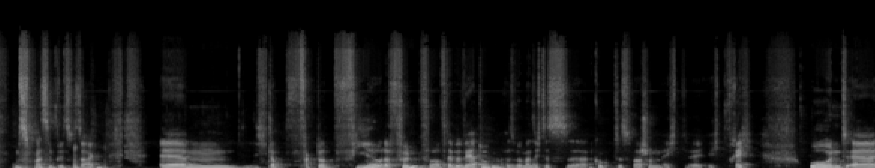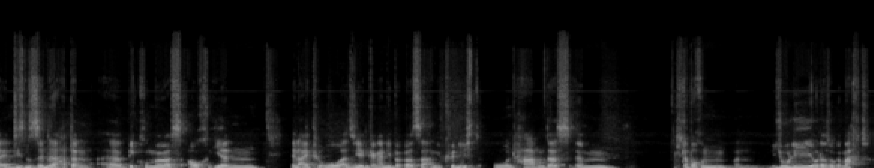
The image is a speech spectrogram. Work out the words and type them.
um es mal simpel zu sagen. ähm, ich glaube, Faktor 4 oder 5 auf der Bewertung. Also wenn man sich das äh, anguckt, das war schon echt, äh, echt frech. Und äh, in diesem Sinne hat dann äh, BigCommerce auch ihren, ihren IPO, also ihren Gang an die Börse angekündigt und haben das, ähm, ich glaube, auch im, im, Juli oder so gemacht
